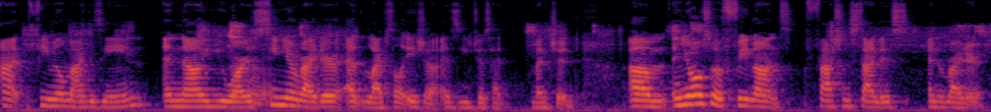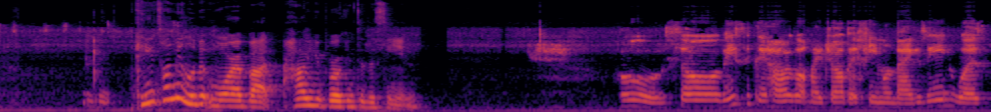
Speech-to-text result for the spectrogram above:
at Female Magazine, and now you are a mm-hmm. senior writer at Lifestyle Asia, as you just had mentioned. Um, and you're also a freelance fashion stylist and writer. Mm-hmm. Can you tell me a little bit more about how you broke into the scene? Oh, so basically, how I got my job at Female Magazine was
